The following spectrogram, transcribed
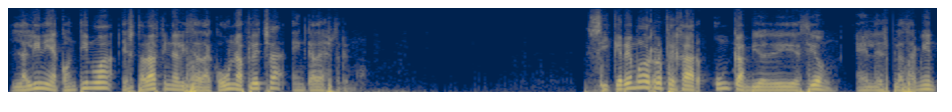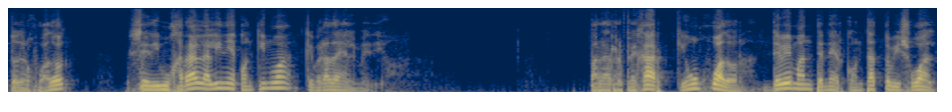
la línea continua estará finalizada con una flecha en cada extremo. Si queremos reflejar un cambio de dirección en el desplazamiento del jugador, se dibujará la línea continua quebrada en el medio. Para reflejar que un jugador debe mantener contacto visual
